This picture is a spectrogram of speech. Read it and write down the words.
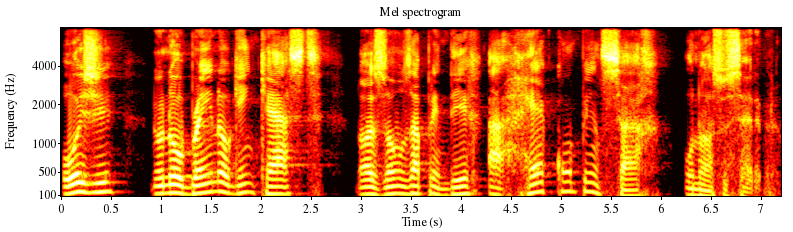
Hoje, no No Brain No Game Cast, nós vamos aprender a recompensar o nosso cérebro.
